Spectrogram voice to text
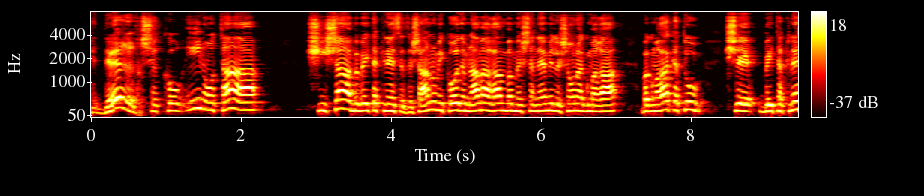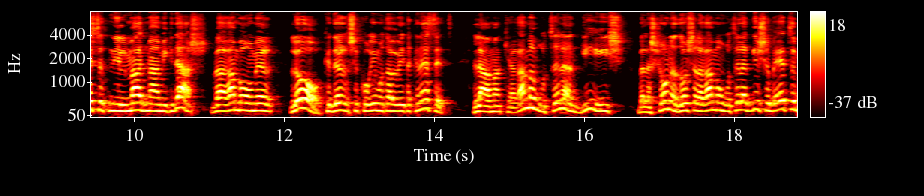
כדרך שקוראין אותה שישה בבית הכנסת. ושאלנו מקודם למה הרמב"ם משנה מלשון הגמרא. בגמרא כתוב שבית הכנסת נלמד מהמקדש, והרמב"ם אומר, לא, כדרך שקוראים אותה בבית הכנסת. למה? כי הרמב"ם רוצה להדגיש, בלשון הזו של הרמב"ם רוצה להדגיש שבעצם,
